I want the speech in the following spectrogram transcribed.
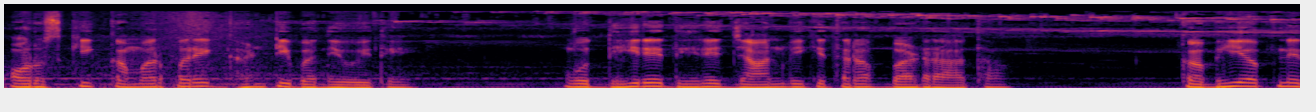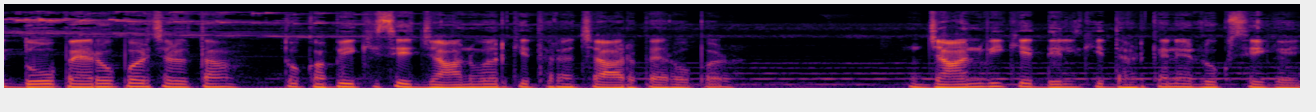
और उसकी कमर पर एक घंटी बंधी हुई थी। वो धीरे धीरे जानवी की तरफ़ बढ़ रहा था। कभी अपने दो पैरों पर चलता तो कभी किसी जानवर की तरह चार पैरों पर। जानवी के दिल की धड़कनें रुक सी गई।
